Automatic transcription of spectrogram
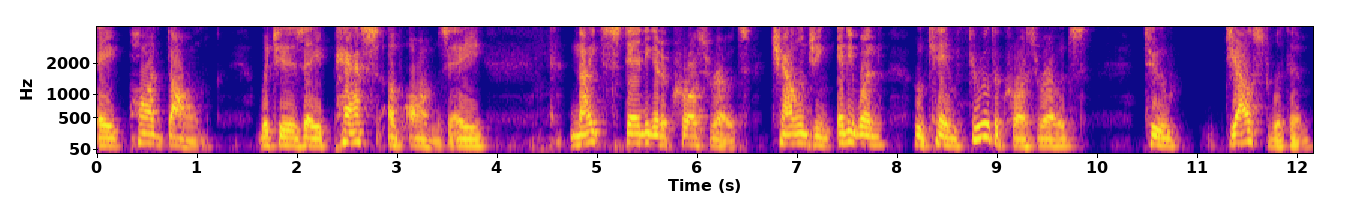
a pas d'armes, which is a pass of arms, a knight standing at a crossroads, challenging anyone who came through the crossroads to joust with him.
